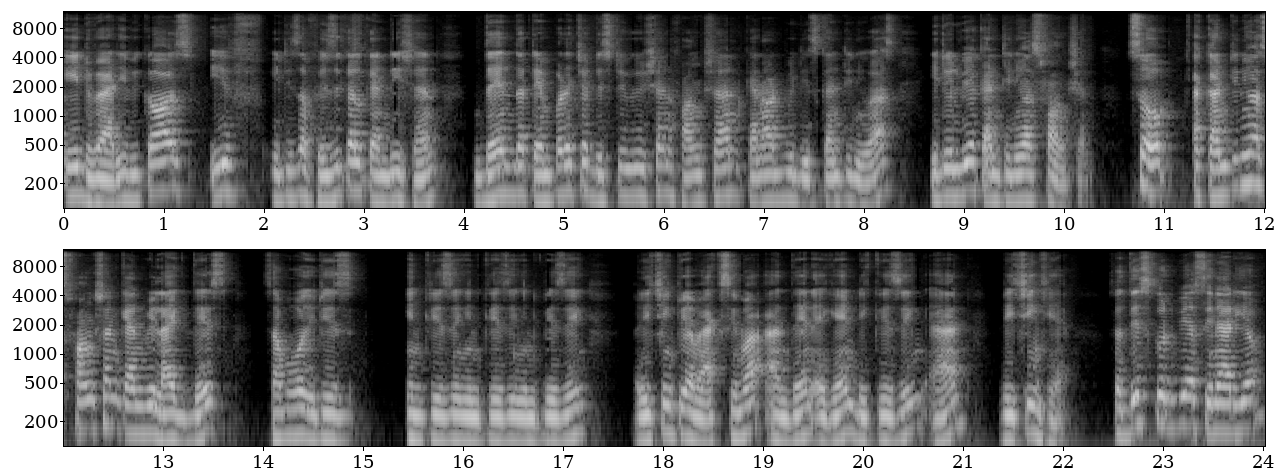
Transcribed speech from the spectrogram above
it vary because if it is a physical condition then the temperature distribution function cannot be discontinuous. It will be a continuous function. So a continuous function can be like this. Suppose it is increasing increasing increasing reaching to a maxima and then again decreasing and reaching here. So this could be a scenario.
